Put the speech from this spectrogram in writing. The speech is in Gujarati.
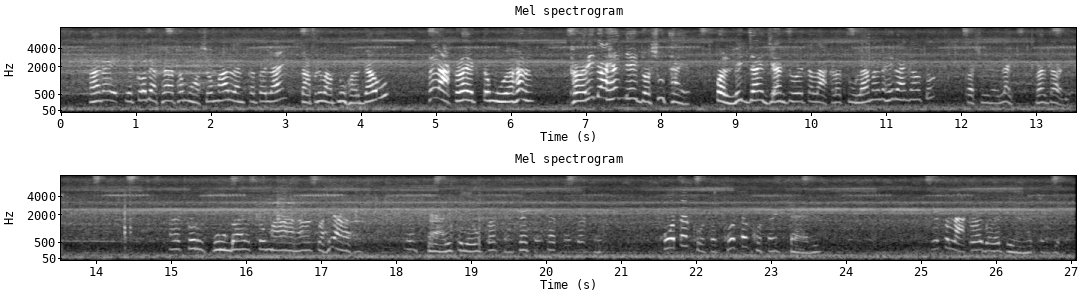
અને એકલો બેઠા બેઠા મોસો મારું કરતો લાઈ આપણી બાપનું હરગાવું. લાકડા એક તો મૂળ હે ને. ઠરી જાય જે જોશું થાય. પલ્લી જ જાય જ્યાં જોઈએ તો લાકડા ચૂલામાં નહીં રાગાવતો. કશું નહીં. લાઈ દે. અરે તો ભૂંડો એક તો માણસ કહી આવે એક ધારી પેલે એવું કર કર ખોતર ખોતર ખોતર ખોતર એક ધારી. એ તો લાકડા બધા ભેગા થઈ ગયા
